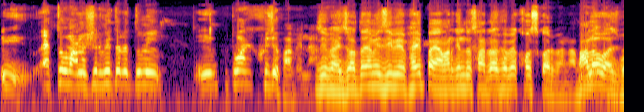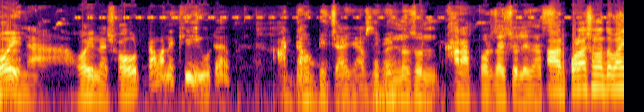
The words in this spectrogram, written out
এই এত মানুষের ভিতরে তুমি তোমাকে খুঁজে পাবে না। জি ভাই যত আমি জিবে ভাই পাই আমার কিন্তু স্যাররা ভাবে খোঁজ করবে না ভালোবাসবে হয় না হয় না শহরটা মানে কি? ওটা আড্ডা উড্ডির জায়গা বিভিন্ন জন খারাপ পর্যায়ে চলে যাচ্ছে। আর পড়াশোনা তো ভাই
